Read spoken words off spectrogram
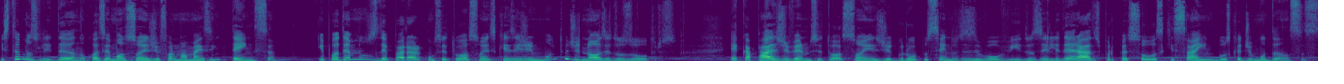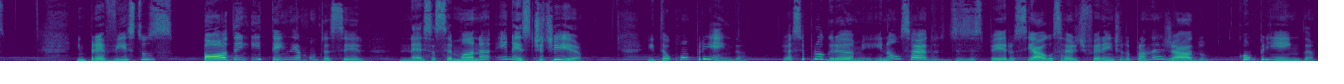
Estamos lidando com as emoções de forma mais intensa e podemos nos deparar com situações que exigem muito de nós e dos outros. É capaz de vermos situações de grupos sendo desenvolvidos e liderados por pessoas que saem em busca de mudanças. Imprevistos podem e tendem a acontecer nessa semana e neste dia. Então compreenda, já se programe e não saia do desespero se algo sair diferente do planejado. Compreenda.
